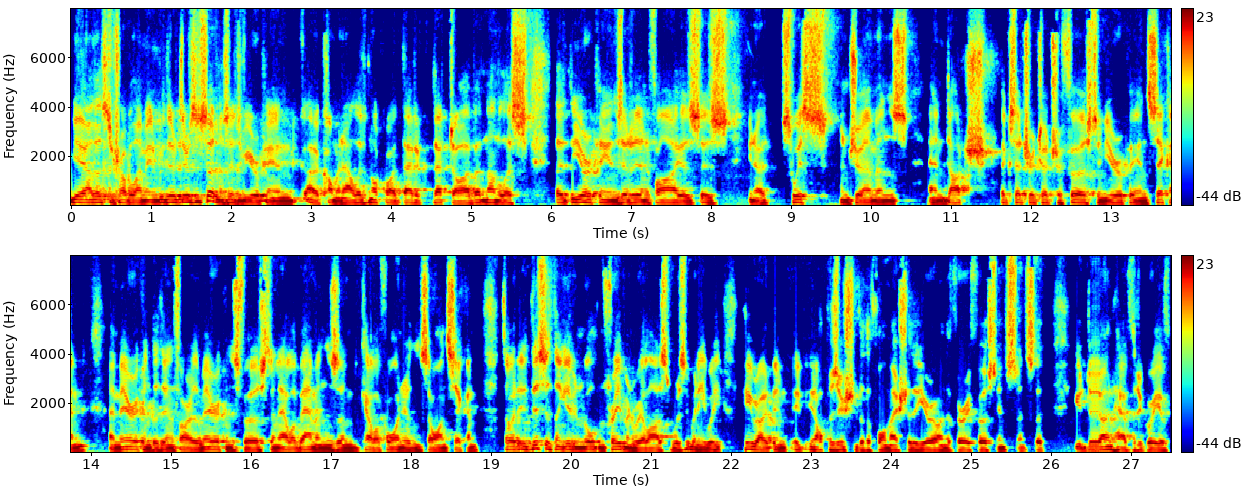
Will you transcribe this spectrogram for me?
Yeah, that's the trouble. I mean, there, there's a certain sense of European uh, commonality, not quite that that dire, but nonetheless, the, the Europeans identify as as you know Swiss and Germans and Dutch, etc., etc., first, and Europeans second. Americans identify as Americans first, and Alabamans and Californians and so on second. So it, this is the thing even Milton Friedman realized was when he he wrote in, in opposition to the formation of the euro in the very first instance that you don't have the degree of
